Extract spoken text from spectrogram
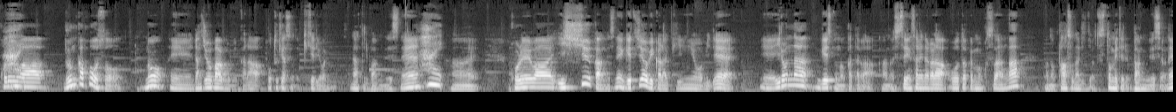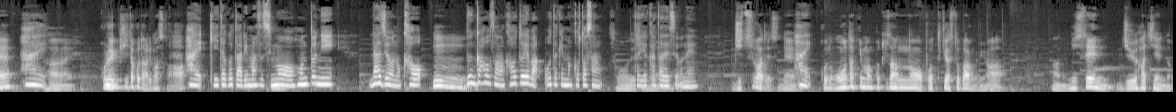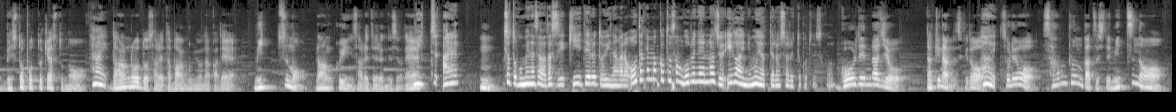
これは文化放送の、えーラジオ番組からポッドキャストで聞けるようになっている番組ですね。はい。はい。これは1週間ですね、月曜日から金曜日で、えーいろんなゲストの方があの出演されながら、大竹誠さんがあのパーソナリティを務めている番組ですよね。はい。はい。これ聞いたことありますか、はい。聞いたことありますし、うんもう本当に、ラジオの顔、うん、うん。文化放送の顔といえば、大竹誠さんそうですという方ですよね。実はですね、はいこの大竹誠さんのポッドキャスト番組は、あの、2018年のベストポッドキャストのはい。ダウンロードされた番組の中で、3つもランクインされてるんですよね三。つ、あれ？うん。ちょっとごめんなさい。私聞いてると言いながら、大竹誠さんゴールデンラジオ以外にもやってらっしゃるってことですか？ゴールデンラジオだけなんですけど、はいそれを3分割して3つの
